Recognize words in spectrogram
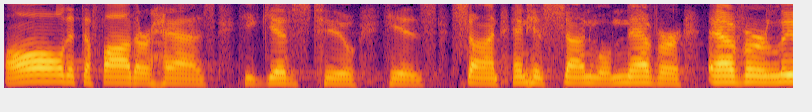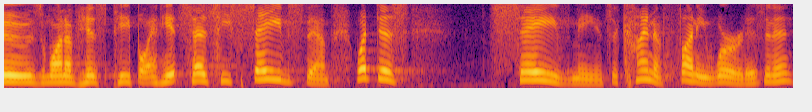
All that the Father has, He gives to His Son, and His Son will never, ever lose one of His people. And it says He saves them. What does save mean? It's a kind of funny word, isn't it?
